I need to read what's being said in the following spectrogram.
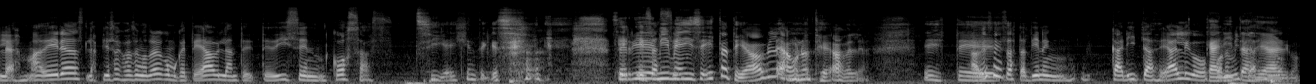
las maderas, las piezas que vas a encontrar, como que te hablan, te, dicen cosas? Sí, hay gente que se, se ríe de mí y me dice, ¿esta te habla o no te habla? Este, a veces hasta tienen caritas de algo. Caritas de algo.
